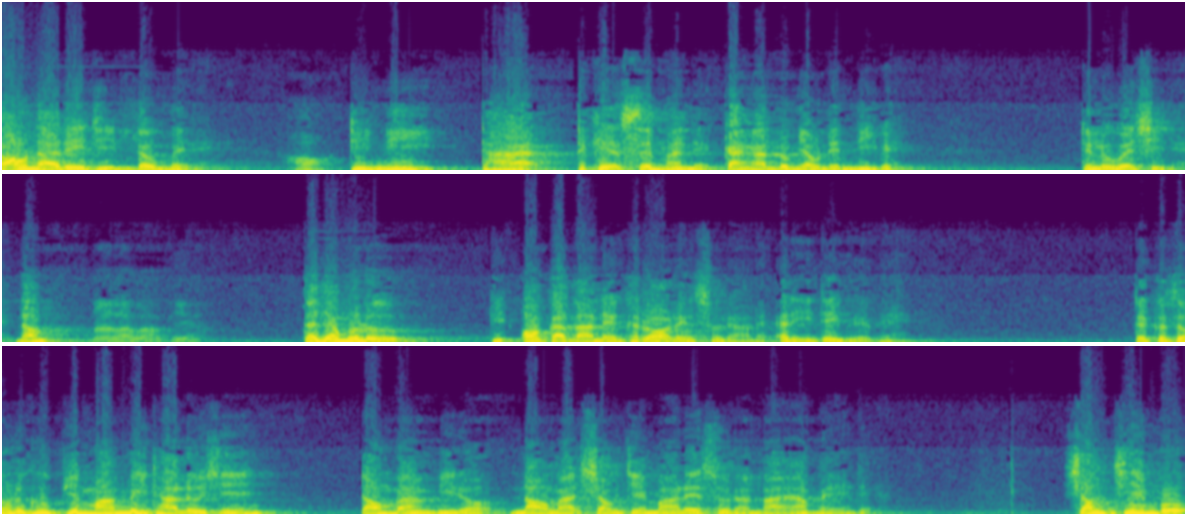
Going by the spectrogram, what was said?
ကောင်းတာတွေကြီးလုံးမယ်ဟောဒီနီးဒါကတကယ်အစစ်မှန်တဲ့ကံကလွတ်မြောက်တဲ့နီးပဲဒီလိုပဲရှိတယ်နော်မှန်လားပါဗျာဒါကြောင့်မို့လို့ ဒီဩကာသနဲ့ကြော့တယ်ဆိုတာလေအဲ့ဒီအတိတ်ပဲပဲတကစုံတစ်ခုပြမမိတ်ထားလို့ရှရင်တောင်းပန်ပြီးတော့နောင်ကရှောင်ကျင်ပါတယ်ဆိုတာလာရမယ်တဲ့ရှောင်ကျင်ဖို့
